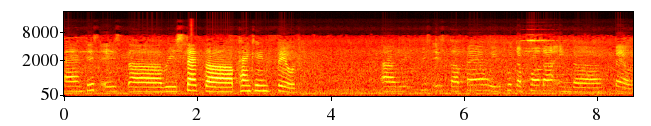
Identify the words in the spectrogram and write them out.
And this is the reset the packing field. Uh, this is the belt. We put the product in the belt.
